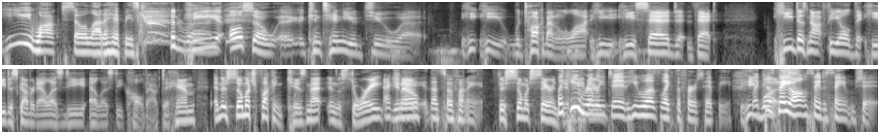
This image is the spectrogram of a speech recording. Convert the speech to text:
he walked so a lot of hippies could run. He also uh, continued to. Uh, he he would talk about it a lot. He he said that he does not feel that he discovered LSD. LSD called out to him, and there's so much fucking kismet in the story. Actually, you know, that's so funny. there's so much serendipity. Like he there. really did. He was like the first hippie. He like was. they all say the same shit.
